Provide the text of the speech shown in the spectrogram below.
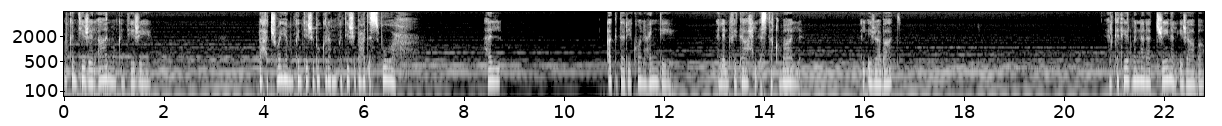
ممكن تيجي الآن ممكن تيجي بعد شوية ممكن تيجي بكرة ممكن تيجي بعد أسبوع. هل أقدر يكون عندي الانفتاح لاستقبال الإجابات؟ الكثير مننا تجينا الإجابة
